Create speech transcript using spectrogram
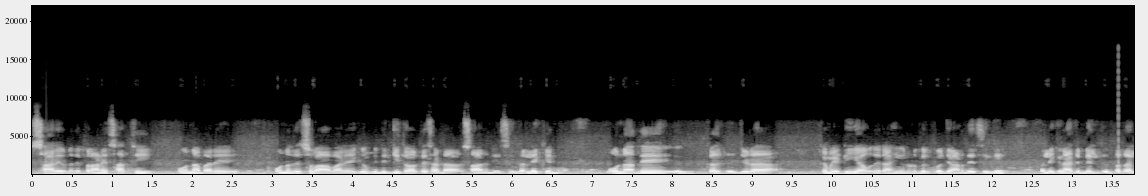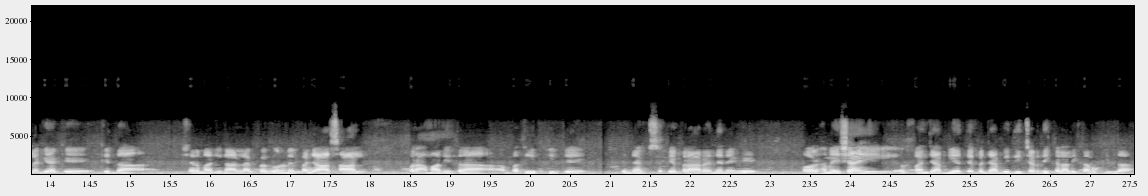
ਸਾਰੇ ਉਹਨਾਂ ਦੇ ਪੁਰਾਣੇ ਸਾਥੀ ਉਹਨਾਂ ਬਾਰੇ, ਉਹਨਾਂ ਦੇ ਸੁਭਾਅ ਬਾਰੇ, ਕਿਉਂਕਿ ਨਿੱਜੀ ਤੌਰ ਤੇ ਸਾਡਾ ਸਾਂਝ ਨਹੀਂ ਸੀ, ਪਰ ਲੇਕਿਨ ਉਹਨਾਂ ਦੇ ਕਲ, ਜਿਹੜਾ ਕਮੇਡੀ ਆ ਉਹਦੇ ਰਾਹੀਂ ਉਹਨਾਂ ਨੂੰ ਬਿਲਕੁਲ ਜਾਣਦੇ ਸੀਗੇ। ਪਰ ਲੇਕਿਨ ਅੱਜ ਮਿਲ, ਪਤਾ ਲੱਗਿਆ ਕਿ ਕਿਦਾਂ ਸ਼ਰਮਾ ਜੀ ਨਾਲ ਲਗਭਗ ਉਹਨਾਂ ਨੇ 50 ਸਾਲ ਭਰਾਵਾਂ ਦੀ ਤਰ੍ਹਾਂ ਬਤੀਤ ਕੀਤੇ, ਜਿੱਦਾਂ ਸਕੇ ਭਰਾ ਰਹਿੰਦੇ ਨੇਗੇ। ਔਰ ਹਮੇਸ਼ਾ ਹੀ ਪੰਜਾਬੀਅਤ ਤੇ ਪੰਜਾਬੀ ਦੀ ਚੜ੍ਹਦੀ ਕਲਾ ਲਈ ਕੰਮ ਕੀਤਾ।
